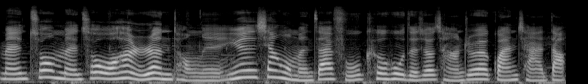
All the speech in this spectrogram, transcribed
没错，没错，我很认同诶。因为像我们在服务客户的时候，常常就会观察到，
